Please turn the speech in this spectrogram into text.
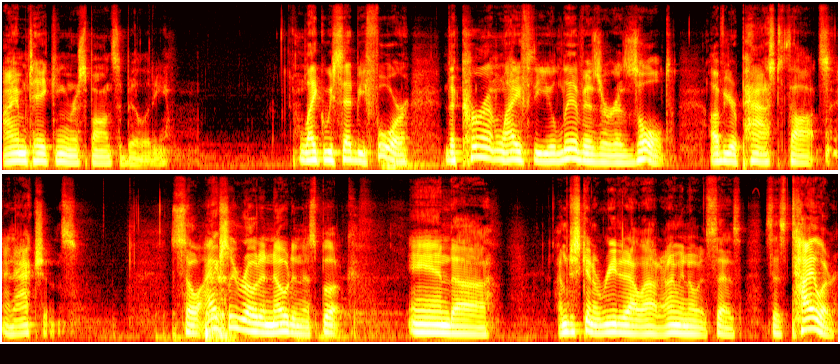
I'm taking responsibility. Like we said before, the current life that you live is a result of your past thoughts and actions. So I actually wrote a note in this book, and uh, I'm just going to read it out loud. I don't even know what it says. It says, Tyler,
